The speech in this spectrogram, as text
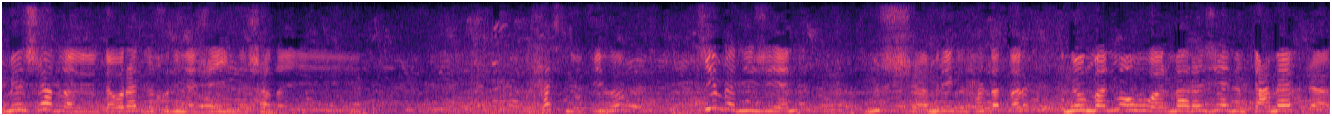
من إن شاء الله الدورات الأخرين جايين إن شاء الله يحسنوا فيهم كيما اللي مش مريقل حتى طرف نورمالمون هو المهرجان نتاع ماكلة.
